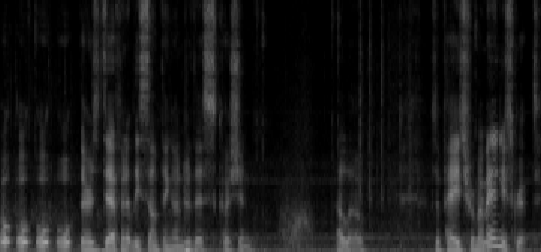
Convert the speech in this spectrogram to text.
Oh, oh, oh, oh. There's definitely something under this cushion. Hello. It's a page from a manuscript.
